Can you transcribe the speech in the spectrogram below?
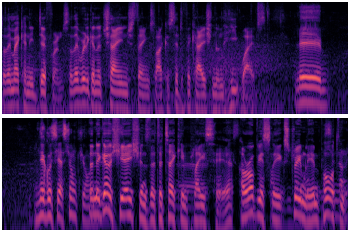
do they make any difference? Are they really going to change things like acidification and heat waves? The negotiations that are taking place here are obviously extremely important.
